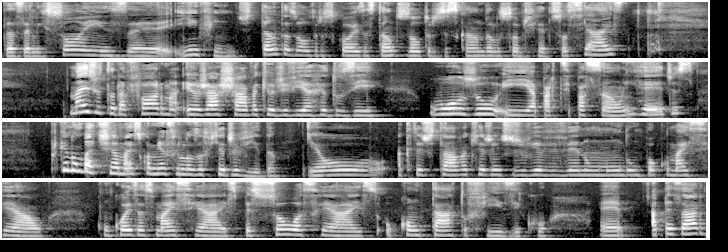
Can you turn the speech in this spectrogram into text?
das eleições, é, e enfim, de tantas outras coisas, tantos outros escândalos sobre redes sociais. Mas de toda forma, eu já achava que eu devia reduzir o uso e a participação em redes, porque não batia mais com a minha filosofia de vida. Eu acreditava que a gente devia viver num mundo um pouco mais real, com coisas mais reais, pessoas reais, o contato físico é, apesar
